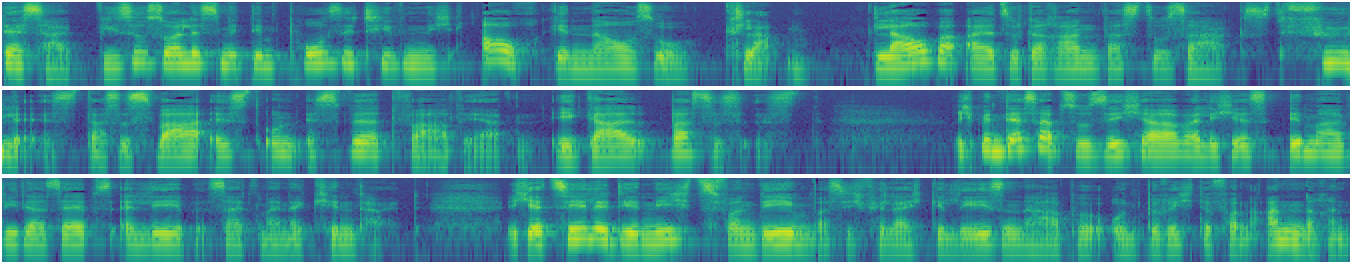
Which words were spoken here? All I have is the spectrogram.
Deshalb, wieso soll es mit dem Positiven nicht auch genauso klappen? Glaube also daran, was du sagst. Fühle es, dass es wahr ist und es wird wahr werden, egal was es ist. Ich bin deshalb so sicher, weil ich es immer wieder selbst erlebe seit meiner Kindheit. Ich erzähle dir nichts von dem, was ich vielleicht gelesen habe und berichte von anderen,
